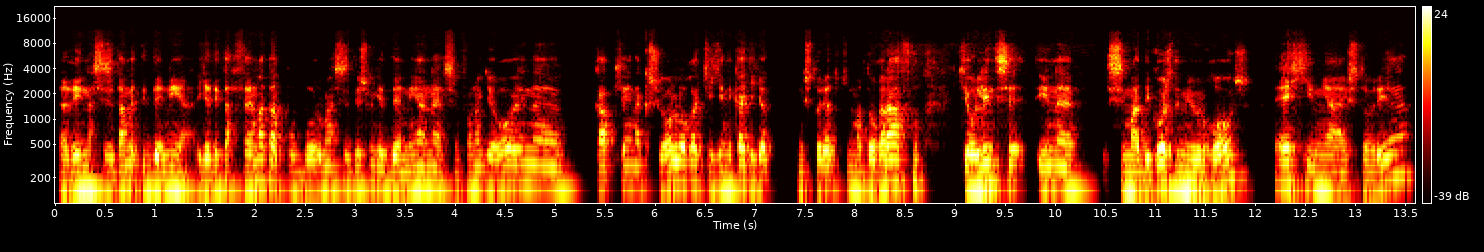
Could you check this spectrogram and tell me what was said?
Δηλαδή να συζητάμε την ταινία. Γιατί τα θέματα που μπορούμε να συζητήσουμε για την ταινία, ναι, συμφωνώ και εγώ, είναι, κάποια είναι αξιόλογα και γενικά και για την ιστορία του κινηματογράφου. Και ο Λίντσε είναι σημαντικός δημιουργός, έχει μια ιστορία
